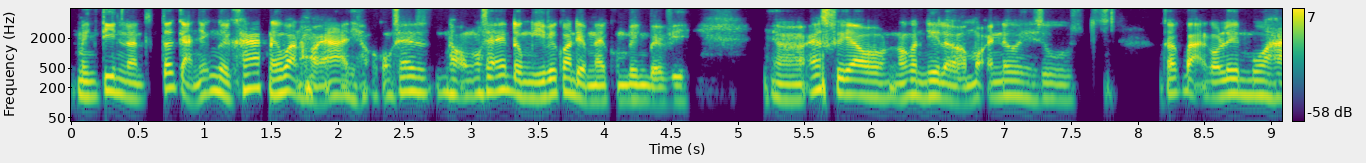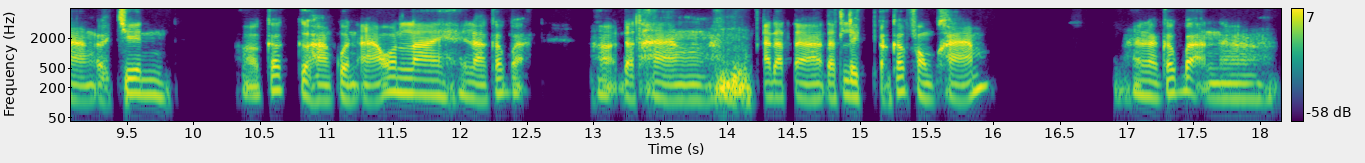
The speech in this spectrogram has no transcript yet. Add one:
Mình tin là tất cả những người khác nếu bạn hỏi ai thì họ cũng sẽ họ cũng sẽ đồng ý với quan điểm này của mình bởi vì uh, SQL nó gần như là ở mọi nơi. Dù các bạn có lên mua hàng ở trên uh, các cửa hàng quần áo online hay là các bạn uh, đặt hàng à, đặt uh, đặt lịch ở các phòng khám hay là các bạn uh,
